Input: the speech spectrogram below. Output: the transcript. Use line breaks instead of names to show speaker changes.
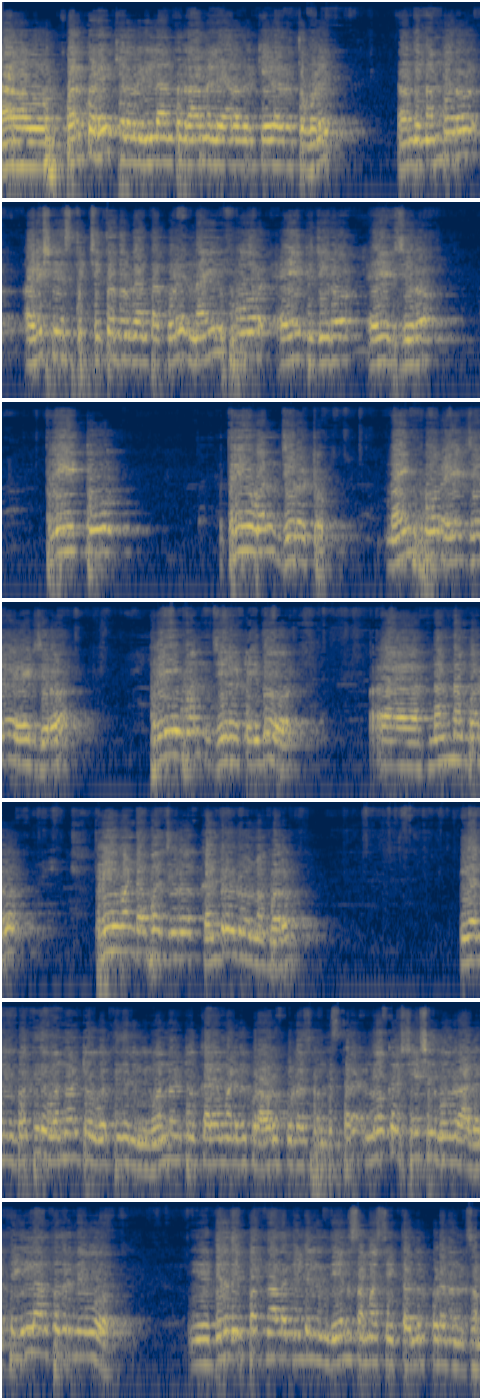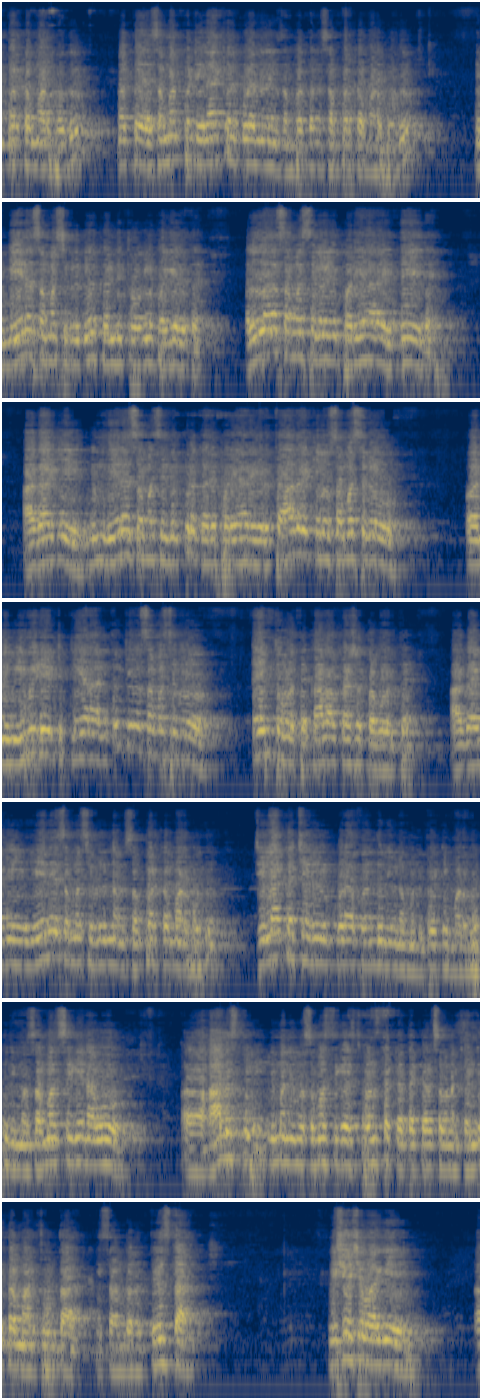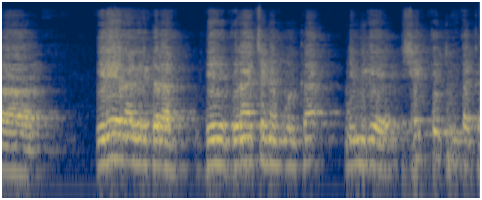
ನಾವು ಬರ್ಕೊಡಿ ಕೆಲವರಿಗಿಲ್ಲ ಅಂತಂದ್ರೆ ಆಮೇಲೆ ಯಾರಾದ್ರೂ ಕೇಳಿದ್ರೆ ತಗೊಳ್ಳಿ. ಒಂದು ನಂಬರು ಅಡಿಷನಲ್ ಎಸ್ ಚಿತ್ರದುರ್ಗ ಅಂತ ಕೊಡಿ nine four eight zero eight zero three two three one zero two. Nine four eight zero eight zero three one zero two. ಇದು ನನ್ನ number. Three one double zero control room number ಈಗ ನೀವು ಗೊತ್ತಿದೆ one one to ಗೊತ್ತಿದೆ ನಿಮಗೆ. One one to ಕರೆ ಮಾಡಿದ್ರು ಕೂಡ ಅವರು ಕೂಡ ಸ್ಪಂದಿಸ್ತಾರೆ. ಲೋಕಲ್ ಸ್ಟೇಷನ್ಗೆ ಹೋದ್ರೂ ಆಗುತ್ತೆ. ಇಲ್ಲ ಅಂತಂದ್ರೆ ನೀವು ದಿನದ ಇಪ್ಪತ್ನಾಲ್ಕು ಗಂಟೆ ನಿಮ್ದು ಏನು ಸಮಸ್ಯೆ ಇತ್ತಂದ್ರೂ ಕೂಡ ನನಗೆ ಸಂಪರ್ಕ ಮಾಡಬಹುದು ಮತ್ತೆ ಸಂಬಂಧಪಟ್ಟ ಇಲಾಖೆಯಲ್ಲಿ ಕೂಡ ನನಗೆ ಸಂಪರ್ಕ ಸಂಪರ್ಕ ಮಾಡಬಹುದು ನಿಮ್ ಏನೇ ಸಮಸ್ಯೆಗಳಿದೆಯೋ ಖಂಡಿತವಾಗ್ಲೂ ಬಗೆಹರುತ್ತೆ ಎಲ್ಲಾ ಸಮಸ್ಯೆಗಳಿಗೆ ಪರಿಹಾರ ಇದ್ದೇ ಇದೆ. ಹಾಗಾಗಿ ನಿಮ್ದು ಏನೇ ಸಮಸ್ಯೆ ಇದ್ರೂ ಕೂಡ ಕರೆ ಪರಿಹಾರ ಇರುತ್ತೆ. ಆದ್ರೆ ಕೆಲವು ಸಮಸ್ಯೆಗಳು ನಿಮ್ಗೆ ಇಮಿಡಿಯೇಟ್ ಕ್ಲಿಯರ್ ಆಗುತ್ತೆ. ಕೆಲವು ಸಮಸ್ಯೆಗಳು ಟೈಮ್ ತಗೊಳುತ್ತೆ, ಕಾಲಾವಕಾಶ ತಗೊಳುತ್ತೆ. ಹಾಗಾಗಿ ಏನೇ ಸಮಸ್ಯೆಗಳು ನಮ್ಮ ಸಂಪರ್ಕ ಮಾಡಬಹುದು ಜಿಲ್ಲಾ ಕಚೇರಿಗಳು ಕೂಡ ಬಂದು ನೀವು ನಮ್ಮನ್ನು ಭೇಟಿ ಮಾಡಬಹುದು ನಿಮ್ಮ ಸಮಸ್ಯೆಗೆ ನಾವು ಆಲಿಸ್ತೀವಿ ನಿಮ್ಮ ನಿಮ್ಮ ಸಮಸ್ಯೆಗೆ ಸ್ಪಂದಿಸ್ತಕ್ಕಂಥ ಕೆಲಸವನ್ನು ಖಂಡಿತ ಮಾಡ್ತೀವಿ ಅಂತ ಈ ಸಂದರ್ಭದಲ್ಲಿ ತಿಳಿಸ್ತಾ ವಿಶೇಷವಾಗಿ ಹಿರಿಯ ನಾಗರಿಕರ ದಿನಾಚರಣೆ ಮೂಲಕ ನಿಮಗೆ ಶಕ್ತಿ ತುಂಬತಕ್ಕ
